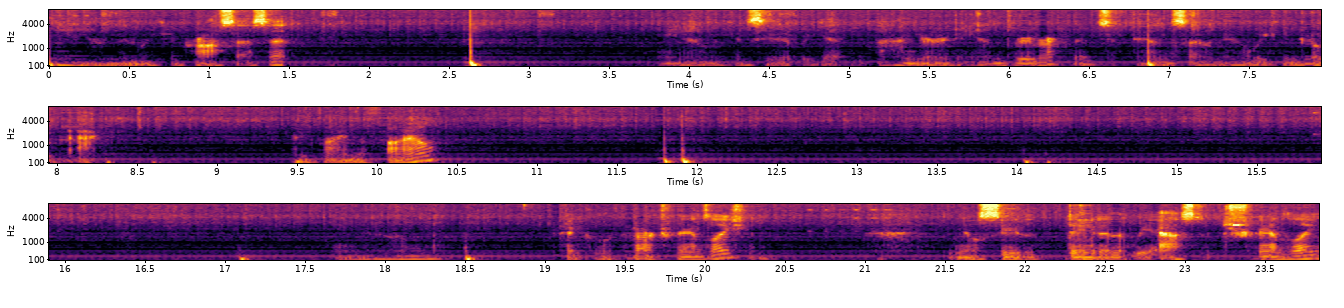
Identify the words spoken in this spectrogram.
And then we can process it. And we can see that we get 103 records. And so now we can go back and find the file. And take a look at our translation. And you'll see the data that we asked it to translate.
